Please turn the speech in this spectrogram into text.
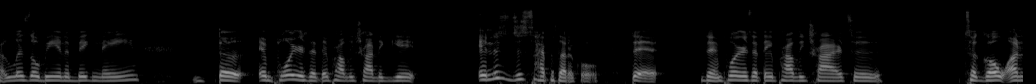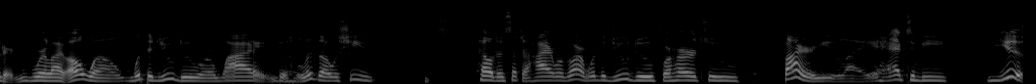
and Lizzo being a big name. The employers that they probably tried to get, and this is just hypothetical. The the employers that they probably tried to to go under were like, oh well, what did you do, or why Lizzo? She's held in such a high regard. What did you do for her to fire you? Like it had to be you.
